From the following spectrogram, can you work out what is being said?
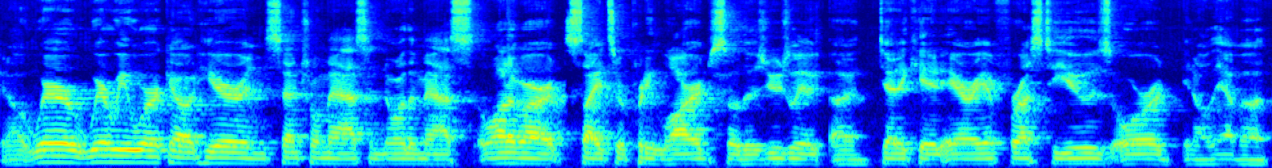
you know, where where we work out here in Central Mass and Northern Mass, a lot of our sites are pretty large. So there's usually a, a dedicated area for us to use, or you know, they have a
